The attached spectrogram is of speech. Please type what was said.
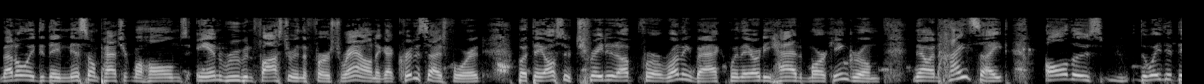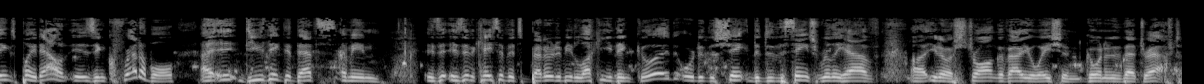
not only did they miss on Patrick Mahomes and Reuben Foster in the first round and got criticized for it, but they also traded up for a running back when they already had Mark Ingram. Now in hindsight, all those, the way that things played out is incredible. Uh, it, do you think that that's, I mean, is it, is it a case of it's better to be lucky than good or do the, did the Saints really have, uh, you know, a strong evaluation evaluation going into that draft?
